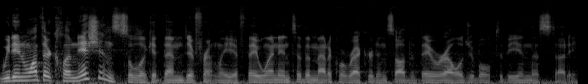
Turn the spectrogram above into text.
We didn't want their clinicians to look at them differently if they went into the medical record and saw that they were eligible to be in this study.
